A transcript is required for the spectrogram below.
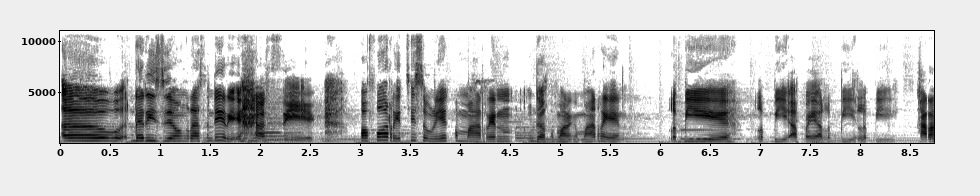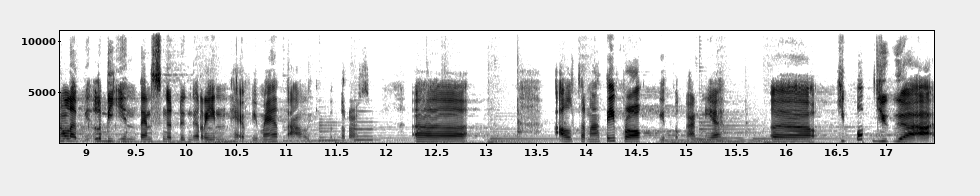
Uh, dari Zeongra sendiri asik. Favorit sih sebenarnya kemarin nggak kemarin-kemarin. Lebih lebih apa ya lebih lebih sekarang lebih lebih intens ngedengerin heavy metal gitu terus uh, alternatif rock gitu kan ya. Uh, K-pop juga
